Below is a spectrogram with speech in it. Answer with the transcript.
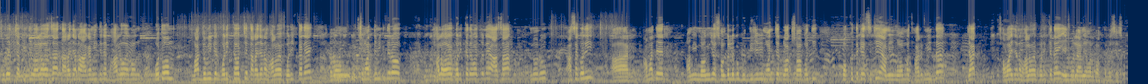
শুভেচ্ছা, প্রীতি, ভালোবাসা, তারা যেন আগামী দিনে ভালো এবং প্রথম মাধ্যমিকের পরীক্ষা হচ্ছে, তারা যেন ভালোভাবে পরীক্ষা দেয় এবং উচ্চ মাধ্যমিকদেরও ভালোভাবে পরীক্ষা দেওয়ার জন্য আশা অনুরূপ আশা করি। আর আমাদের, আমি বঙ্গীয় সংখ্যালঘু বুদ্ধিজীবী মঞ্চের ব্লক সভাপতি পক্ষ থেকে এসেছি, আমি মোহাম্মদ ফারুক মির্দা যাক সবাই যেন ভালোভাবে পরীক্ষা দেয় এই বলে আমি আমার বক্তব্য শেষ করি।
